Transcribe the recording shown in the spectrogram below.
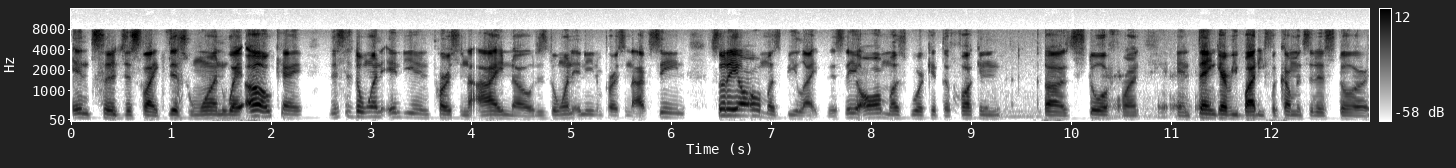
into just like this one way. Oh, okay. This is the one Indian person I know. This is the one Indian person I've seen. So they all must be like this. They all must work at the fucking uh, storefront and thank everybody for coming to this store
